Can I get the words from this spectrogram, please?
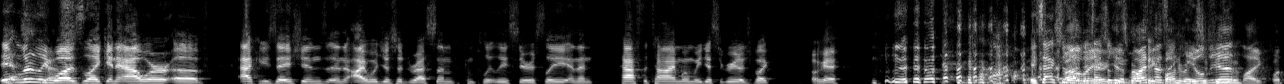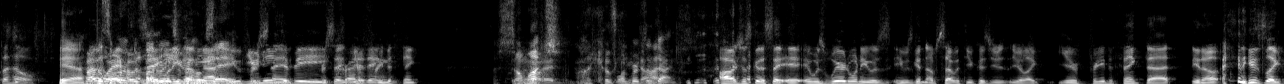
It Yes. literally Yes. was like an hour of accusations, and I would just address them completely seriously. And then half the time when we disagreed, I'd just be like, okay. It's actually, By the it's actually his wife perfect hasn't fundraiser healed for you. yet. Like, what the hell? Yeah, By the way, Jose, fundraiser you need to- Jose. you for need to be for free to think. There's so much. ahead. Like, 'cause One person at a God. time. I was just gonna say it, it was weird when he was he was getting upset with you because you, you're like you're free to think that you know and he was like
